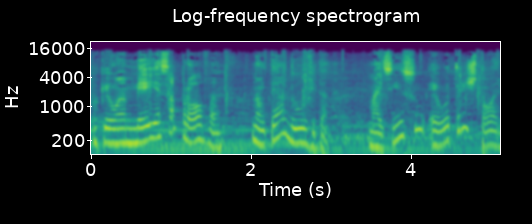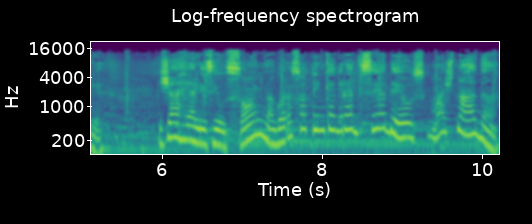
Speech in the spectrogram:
porque eu amei essa prova, não tenha dúvida. Mas isso é outra história. Já realizei o sonho, agora só tenho que agradecer a Deus, mais nada.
